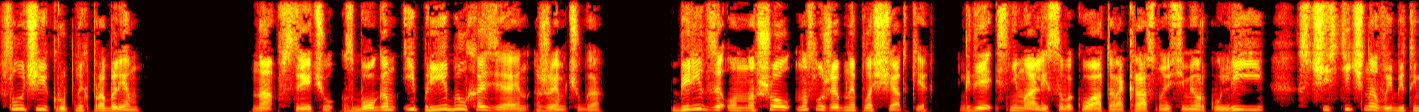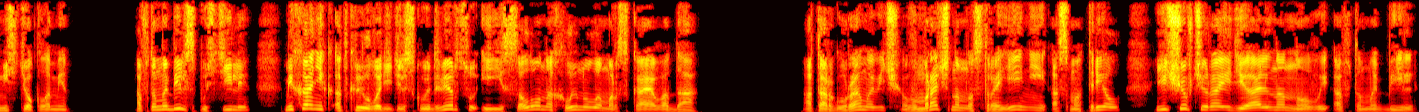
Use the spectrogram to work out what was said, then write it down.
в случае крупных проблем. На встречу с Богом и прибыл хозяин жемчуга. Беридзе он нашел на служебной площадке, где снимали с эвакуатора красную семерку Лии с частично выбитыми стеклами. Автомобиль спустили, механик открыл водительскую дверцу, и из салона хлынула морская вода. Атар Гурамович в мрачном настроении осмотрел еще вчера идеально новый автомобиль.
